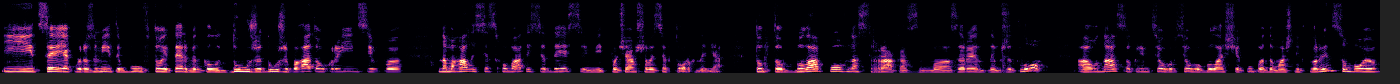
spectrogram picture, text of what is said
І це, як ви розумієте, був той термін, коли дуже-дуже багато українців е, намагалися сховатися десь від почавшогося вторгнення. Тобто була повна срака з, з орендним житлом. А у нас, окрім цього всього, була ще купа домашніх тварин з собою.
